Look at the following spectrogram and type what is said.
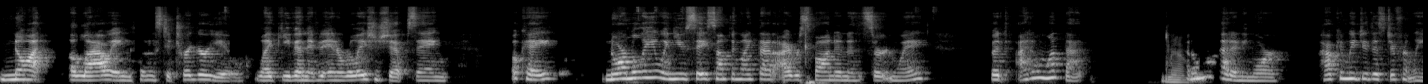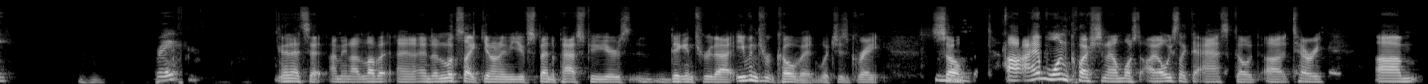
not allowing things to trigger you like even if in a relationship saying okay normally when you say something like that i respond in a certain way but i don't want that yeah. i don't want that anymore how can we do this differently mm-hmm. right and that's it. I mean, I love it, and, and, it looks like you know. what I mean, you've spent the past few years digging through that, even through COVID, which is great. So, mm-hmm. uh, I have one question. I almost, I always like to ask though, uh, Terry. Um,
